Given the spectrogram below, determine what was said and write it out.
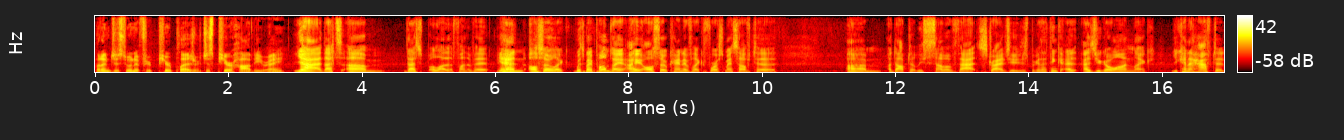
but I'm just doing it for pure pleasure, just pure hobby, right? Yeah, that's um that's a lot of the fun of it. Yeah. And also Mhm. like with my poems I I also kind of like force myself to um adopt at least some of that strategy just because I think as, as you go on like you kind of have to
